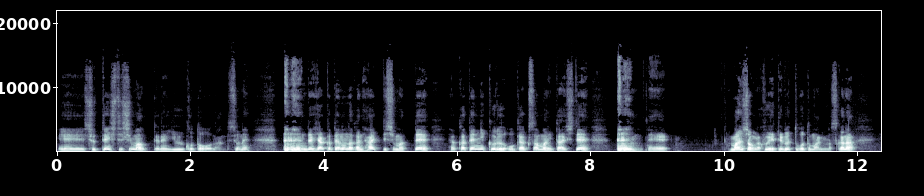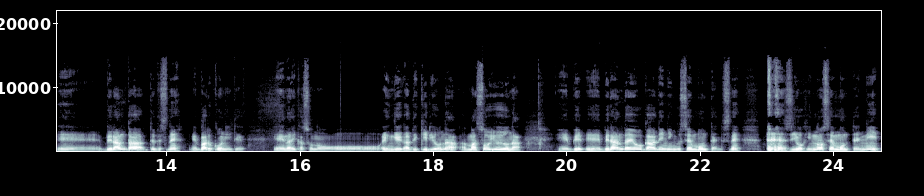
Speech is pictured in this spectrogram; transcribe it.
えー、出店してしまうってね、いうことなんですよね。で、百貨店の中に入ってしまって、百貨店に来るお客様に対して、えー、マンションが増えてるってこともありますから、えー、ベランダでですね、バルコニーで、え何かその園芸ができるような、まあそういうような、えベえベランダ用ガーデニング専門店ですね。用品の専門店に、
